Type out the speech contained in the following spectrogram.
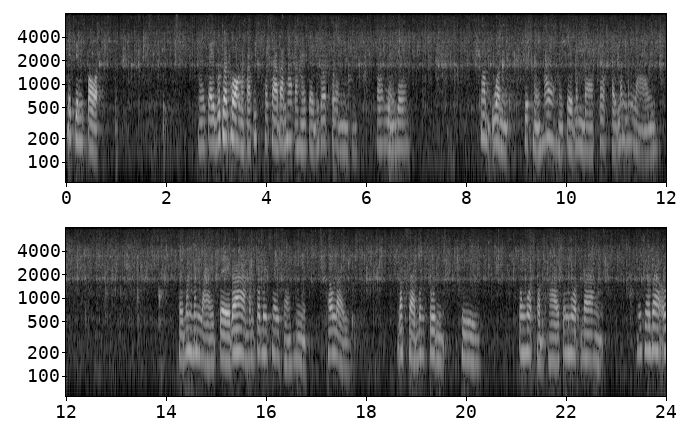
ไม่เต็มปอด หายใจบุททองนะคะพี่ภาษาบ้านเท่ากับหายใจบุททองนะคะเพราะอย่างบอความอ้วนเพื่อให้เฮาหายใจลำบากเพราะไขมันมันหลายไขมันมันหลาย แต่ว่ามันก็ไม่ใช่สาเหตุเท่าไหร่ รักษาเบื้องต้นคือต้องนวดผ่อนคลายต้องนวดบ้างไม่ใช่ว่าเอา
